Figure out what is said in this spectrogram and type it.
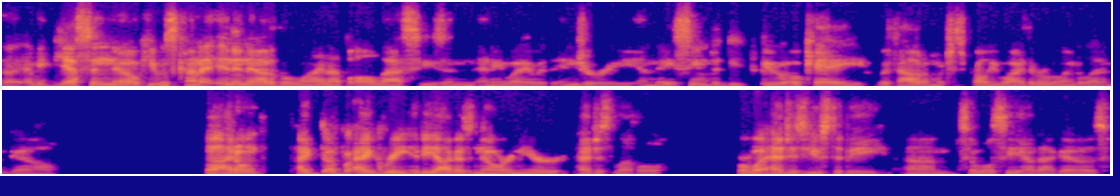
I mean, yes and no. He was kind of in and out of the lineup all last season anyway with injury, and they seemed to do okay without him, which is probably why they were willing to let him go. But I don't. I I agree. Ibeagha is nowhere near Hedges level, or what Hedges used to be. Um, so we'll see how that goes.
